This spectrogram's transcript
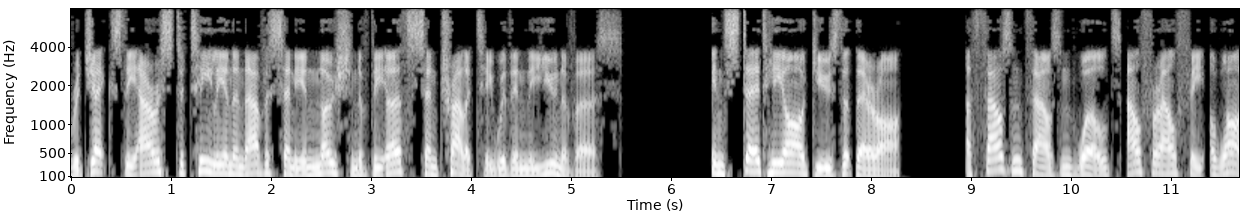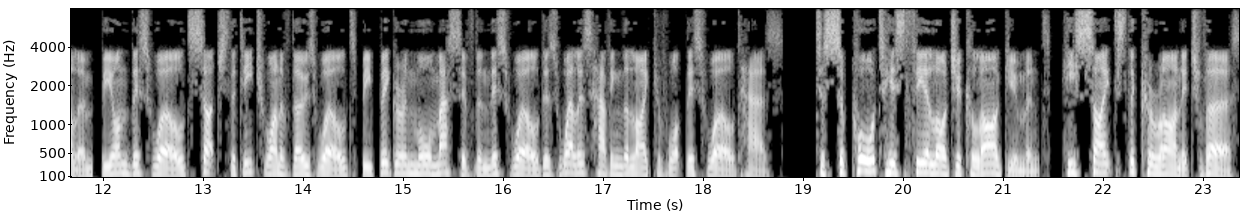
rejects the Aristotelian and Avicennian notion of the Earth's centrality within the universe. Instead he argues that there are a thousand thousand worlds alfa alfi awalim beyond this world such that each one of those worlds be bigger and more massive than this world as well as having the like of what this world has. To support his theological argument, he cites the Quranic verse,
